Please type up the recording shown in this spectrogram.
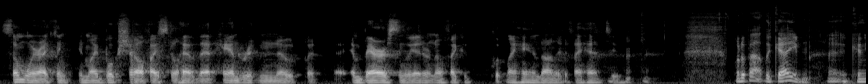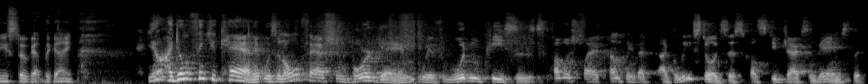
somewhere I think in my bookshelf I still have that handwritten note, but embarrassingly I don't know if I could put my hand on it if I had to. what about the game? Uh, can you still get the game? You know, I don't think you can. It was an old-fashioned board game with wooden pieces, published by a company that I believe still exists called Steve Jackson Games. The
